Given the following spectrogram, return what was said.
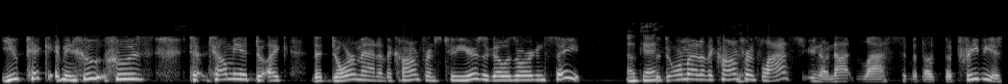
you pick. I mean, who who's t- tell me a, like the doormat of the conference two years ago was Oregon State. okay. The doormat of the conference last, you know, not last, but the, the previous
